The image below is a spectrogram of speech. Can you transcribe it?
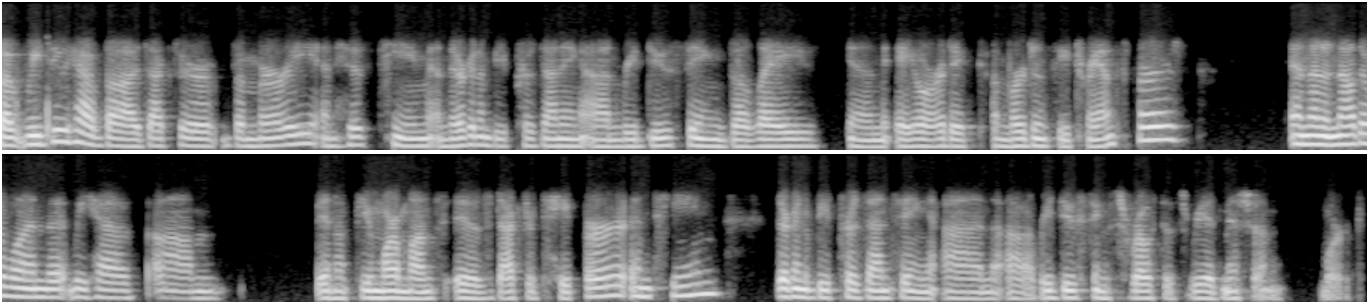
but we do have uh, Dr. Vemuri and his team, and they're going to be presenting on reducing delays in aortic emergency transfers. And then another one that we have um, in a few more months is Dr. Tapper and team. They're going to be presenting on uh, reducing cirrhosis readmission work.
